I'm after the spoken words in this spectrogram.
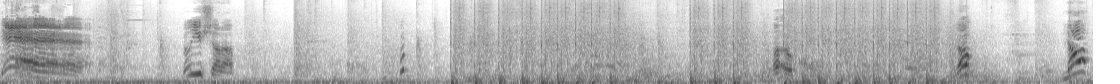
Yeah! Will you shut up? Uh-oh. Nope. Nope. Nope.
